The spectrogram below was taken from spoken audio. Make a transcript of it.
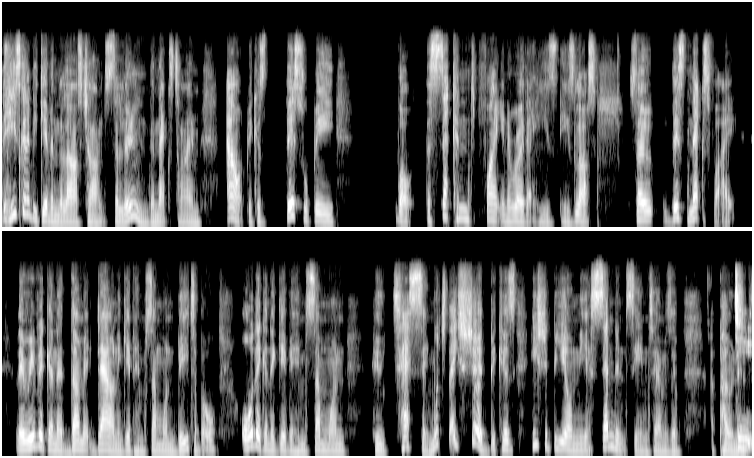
he's going to be given the last chance saloon the next time out because this will be well the second fight in a row that he's he's lost. So this next fight, they're either going to dumb it down and give him someone beatable, or they're going to give him someone who tests him, which they should because he should be on the ascendancy in terms of opponents. Do you,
